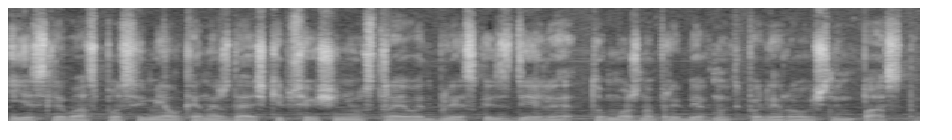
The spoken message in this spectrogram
Если вас после мелкой наждачки все еще не устраивает блеск изделия, то можно прибегнуть к полировочным пастам.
